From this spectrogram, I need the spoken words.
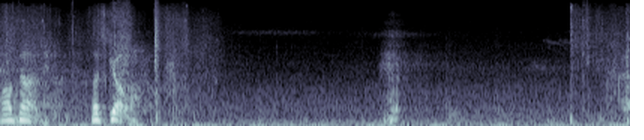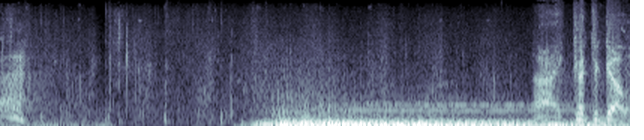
All done. Let's go. All right, good to go.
